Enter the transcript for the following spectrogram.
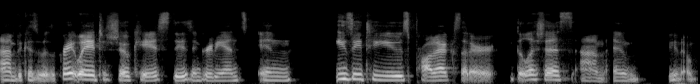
um, because it was a great way to showcase these ingredients in easy to use products that are delicious um, and you know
